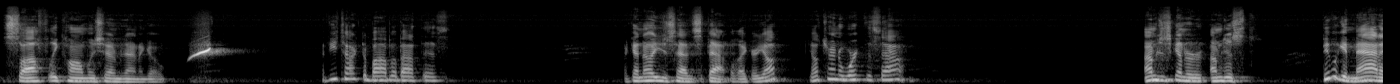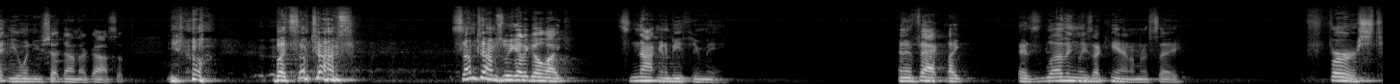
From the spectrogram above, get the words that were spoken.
softly, calmly shut them down and go, Have you talked to Bob about this? Like I know you just had a spat, but like, are y'all y'all trying to work this out? I'm just gonna, I'm just, people get mad at you when you shut down their gossip, you know? but sometimes, sometimes we gotta go like, it's not gonna be through me. And in fact, like, as lovingly as I can, I'm gonna say, first,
